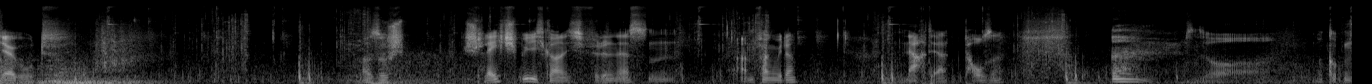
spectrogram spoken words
Ja gut. Also sch schlecht spiele ich gar nicht für den ersten Anfang wieder. Nach der Pause. Ähm, so. Mal gucken.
